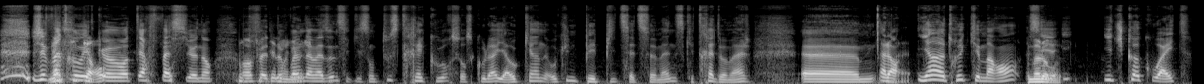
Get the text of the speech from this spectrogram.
J'ai pas trouvé Caro. de commentaire passionnant. En fait, le problème d'Amazon, c'est qu'ils sont tous très courts sur ce coup-là. Il y a aucun, aucune pépite cette semaine, ce qui est très dommage. Euh, alors, il y a un truc qui est marrant. C'est Hitchcock White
